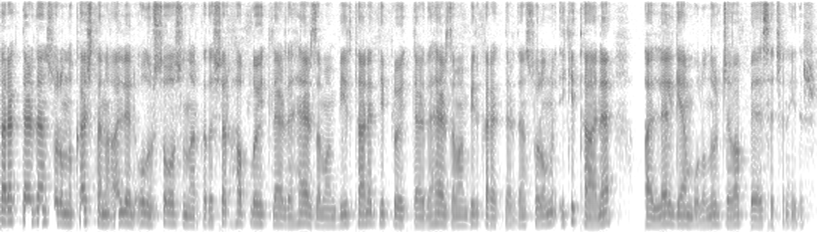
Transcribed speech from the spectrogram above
karakterden sorumlu kaç tane allel olursa olsun arkadaşlar haploidlerde her zaman bir tane, diploidlerde her zaman bir karakterden sorumlu iki tane allel gen bulunur. Cevap B seçeneğidir.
